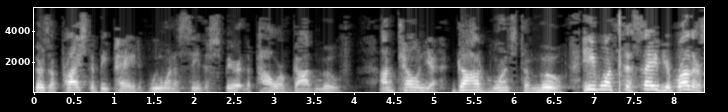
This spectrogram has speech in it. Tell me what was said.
There's a price to be paid if we want to see the Spirit and the power of God move. I'm telling you, God wants to move. He wants to save your brothers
